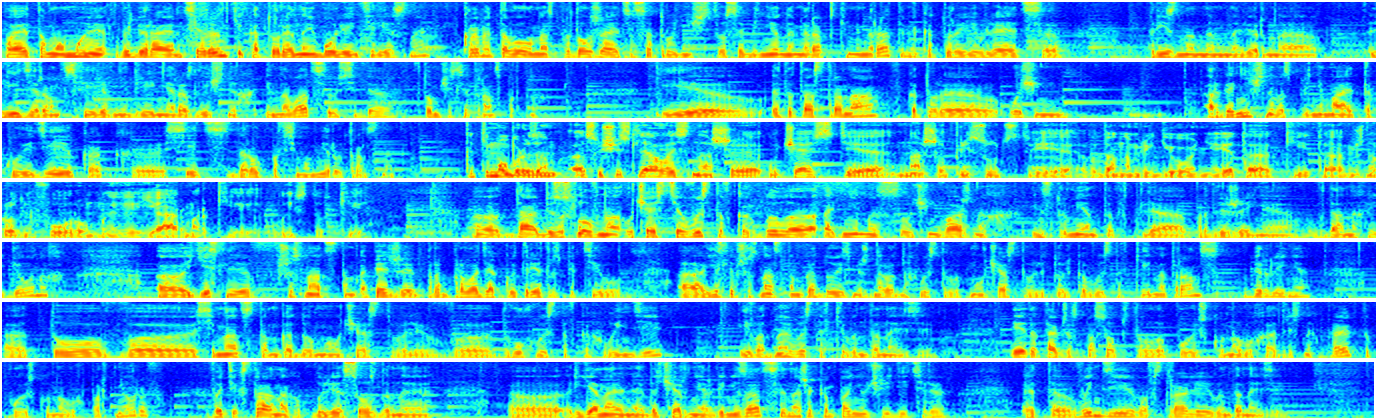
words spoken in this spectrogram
Поэтому мы выбираем те рынки, которые наиболее интересны. Кроме того, у нас продолжается сотрудничество с Объединенными Арабскими Эмиратами, который является признанным, наверное, лидером в сфере внедрения различных инноваций у себя, в том числе транспортных. И это та страна, в которой очень органично воспринимает такую идею, как э, сеть дорог по всему миру Транснет. Каким образом осуществлялось наше участие, наше присутствие в данном регионе? Это какие-то международные форумы, ярмарки, выставки? Э, да, безусловно, участие в выставках было одним из очень важных инструментов для продвижения в данных регионах. Э, если в 16 опять же, проводя какую-то ретроспективу, э, если в 16 году из международных выставок мы участвовали только в выставке «Инотранс» в Берлине, э, то в 2017 году мы участвовали в двух выставках в Индии и в одной выставке в Индонезии. И это также способствовало поиску новых адресных проектов, поиску новых партнеров. В этих странах были созданы региональные дочерние организации нашей компании-учредителя. Это в Индии, в Австралии, в Индонезии.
